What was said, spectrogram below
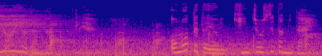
いよいよだなって思ってたより緊張してたみたい。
